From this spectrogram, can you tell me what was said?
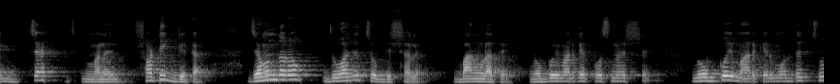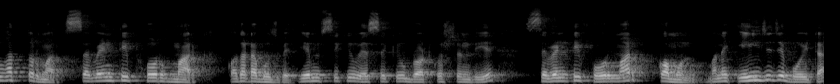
একজ্যাক্ট মানে সঠিক ডেটা যেমন ধরো দু হাজার চব্বিশ সালে বাংলাতে নব্বই মার্কের প্রশ্ন এসছে, নব্বই মার্কের মধ্যে চুয়াত্তর মার্ক সেভেন্টি ফোর মার্ক কথাটা বুঝবে। এমসিকিউ এসএ ব্রড কোশ্চেন দিয়ে সেভেন্টি ফোর মার্ক কমন মানে এই যে যে বইটা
